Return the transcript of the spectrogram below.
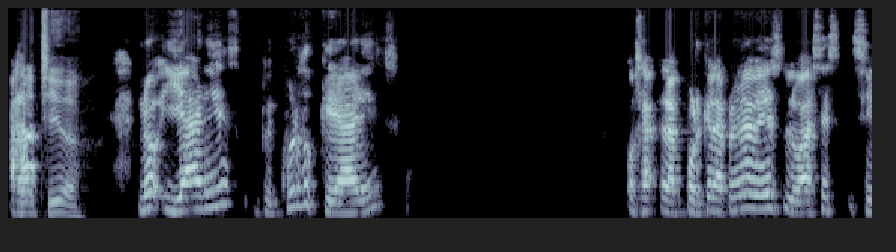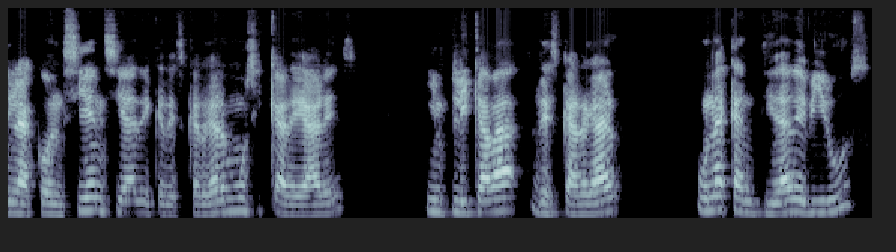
está chido. No, y Ares, recuerdo que Ares, o sea, la, porque la primera vez lo haces sin la conciencia de que descargar música de Ares implicaba descargar una cantidad de virus,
